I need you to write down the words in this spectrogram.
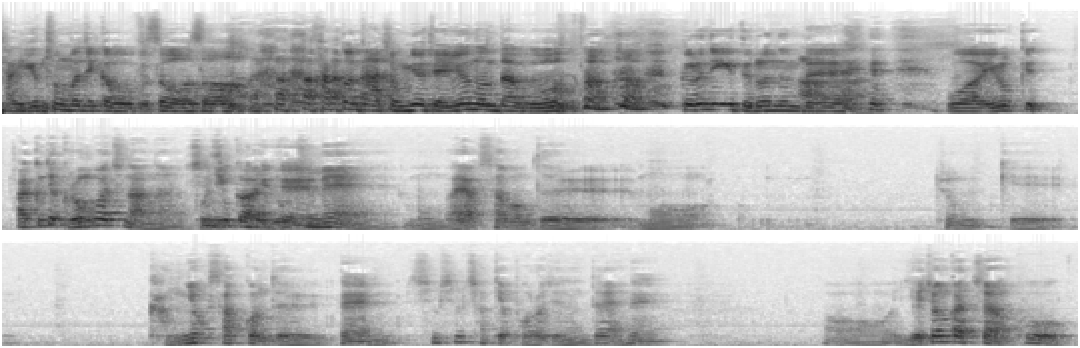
자기가 총 맞을까봐 무서워서 사건 다 종료되면 온다고 그런 얘기 들었는데 와 이렇게 아 근데 그런 것 같진 않아요. 보니까 신속하게, 예. 요즘에 뭐 마약 사범들 뭐 좀 이렇게 강력 사건들 네. 않게 벌어지는데 네. 어, 예전 같지 않고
